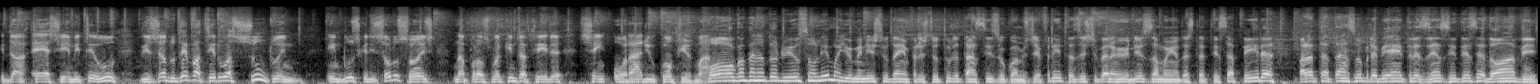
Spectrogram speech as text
e da SMTU, visando debater o assunto em em busca de soluções na próxima quinta-feira, sem horário confirmado. O governador Wilson Lima e o ministro da Infraestrutura Tarcísio Gomes de Freitas estiveram reunidos amanhã desta terça-feira para tratar sobre a BR-319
